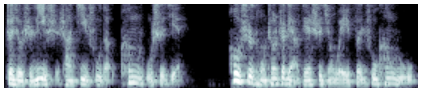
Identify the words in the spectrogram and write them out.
这就是历史上记述的坑儒事件。后世统称这两件事情为焚书坑儒。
